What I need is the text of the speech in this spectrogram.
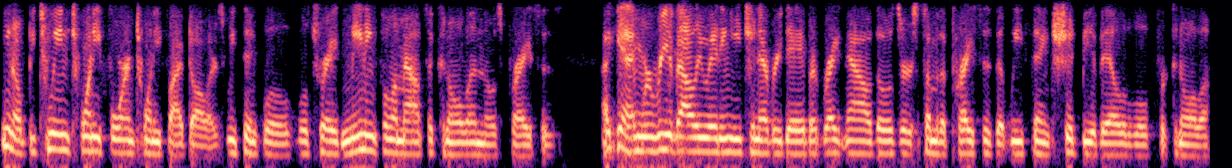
you know between twenty four and twenty five dollars. We think we'll we'll trade meaningful amounts of canola in those prices. Again, we're reevaluating each and every day, but right now those are some of the prices that we think should be available for canola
